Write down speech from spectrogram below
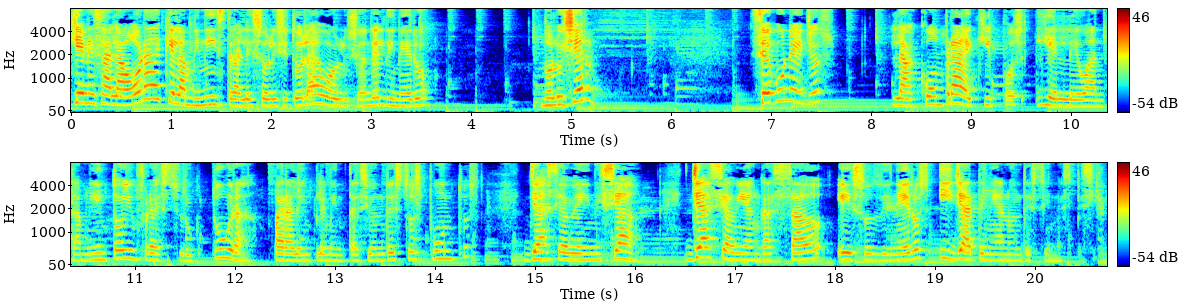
quienes a la hora de que la ministra les solicitó la devolución del dinero, no lo hicieron. Según ellos, la compra de equipos y el levantamiento de infraestructura para la implementación de estos puntos ya se había iniciado ya se habían gastado esos dineros y ya tenían un destino especial.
